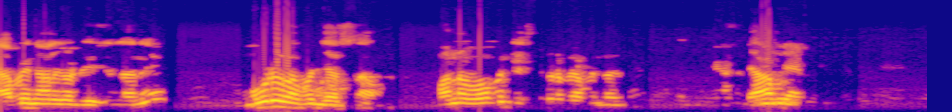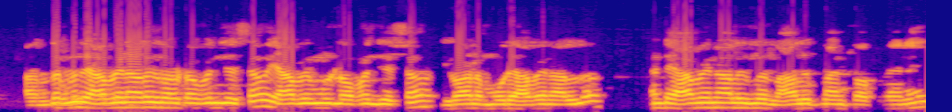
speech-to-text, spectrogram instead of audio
యాభై నాలుగో డివిజన్లోనే మూడు ఓపెన్ చేస్తున్నాం. మొన్న ఓపెన్ చేస్తే కూడా యాభై యాభై అంతకుముందు యాభై నాలుగులో ఒకటి ఓపెన్ చేసాం యాభై మూడులో ఓపెన్ చేసాం ఇవాళ మూడు యాభై నాలుగులో. అంటే యాభై నాలుగులో నాలుగు ప్లాంట్లు ఓపెన్ అయినాయి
